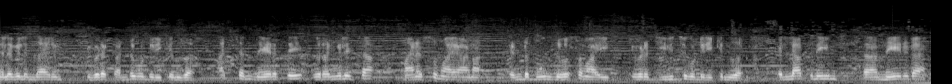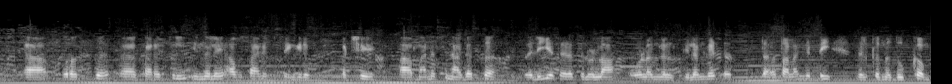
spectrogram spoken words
നിലവിൽ എന്തായാലും ഇവിടെ കണ്ടുകൊണ്ടിരിക്കുന്നത്. അച്ഛൻ നേരത്തെ വിറങ്ങലിച്ച മനസ്സുമായാണ് രണ്ട് മൂന്ന് ദിവസമായി ഇവിടെ ജീവിച്ചുകൊണ്ടിരിക്കുന്നത്. എല്ലാത്തിനെയും ആ, നേരിടാൻ പുറത്ത് കരത്തിൽ ഇന്നലെ അവസാനിപ്പിച്ചെങ്കിലും പക്ഷേ ആ മനസ്സിനകത്ത് വലിയ തരത്തിലുള്ള ഓളങ്ങൾ തിലങ്കെട്ട് തളങ്കെട്ടി തളം കെട്ടി നിൽക്കുന്ന ദുഃഖം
